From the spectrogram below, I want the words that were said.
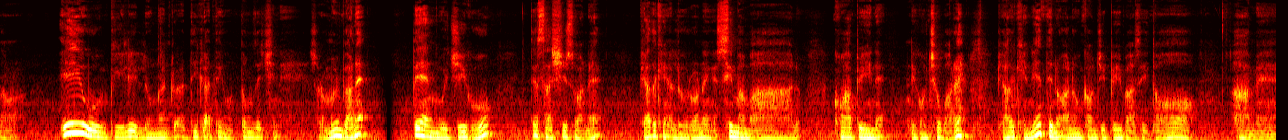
နော်အေးဝင်ကလေးလုပ်ငန်းတွေအဓိကအသင်ကိုသုံးစေချင်တယ်ဆိုတော့မင်းပါနဲ့တဲ့ငွေကြီးကိုတက်ဆာရှိစွာနဲ့ဘုရားသခင်အလိုတော်နဲ့စီမံပါလို့ခွာပေးနဲ့နေကုန်ချုပ်ပါတယ်ဘုရားသခင်နဲ့သင်တို့အလုံးကောင်းချီးပေးပါစေတော့အာမင်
